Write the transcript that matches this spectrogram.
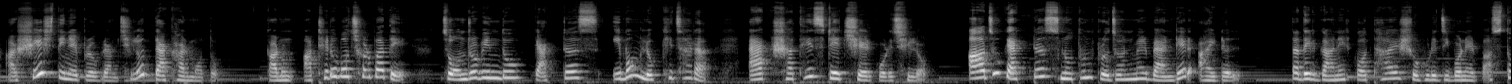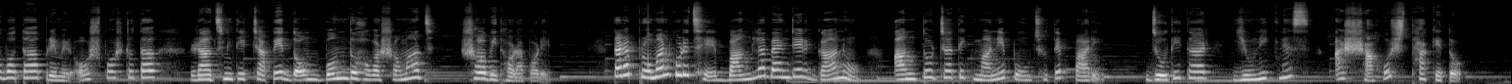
আর শেষ দিনের প্রোগ্রাম ছিল দেখার মতো। কারণ আঠেরো বছর বাদে চন্দ্রবিন্দু, ক্যাকটাস এবং লক্ষ্মী ছাড়া একসাথে স্টেজ শেয়ার করেছিল। আজও ক্যাকটাস নতুন প্রজন্মের ব্যান্ডের আইডল। তাদের গানের কথায় শহুরে জীবনের বাস্তবতা, প্রেমের অস্পষ্টতা, রাজনীতির চাপে দম বন্ধ হওয়া সমাজ সবই ধরা পড়ে। তারা প্রমাণ করেছে বাংলা ব্যান্ডের গানও আন্তর্জাতিক মানে পৌঁছতে পারে, যদি তার ইউনিকনেস আর সাহস থাকে তো।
